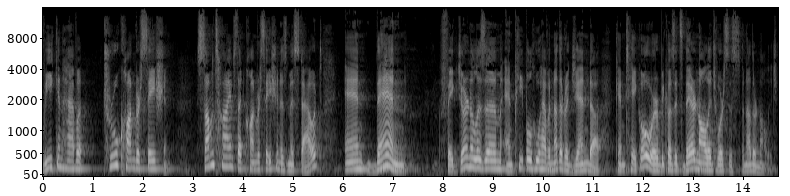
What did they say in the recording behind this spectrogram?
we can have a true conversation? Sometimes that conversation is missed out, and then fake journalism and people who have another agenda can take over because it's their knowledge versus another knowledge.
